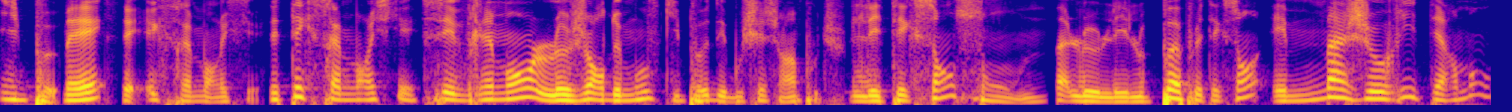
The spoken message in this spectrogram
Il peut, mais c'est extrêmement risqué. C'est extrêmement risqué. C'est vraiment le genre de move qui peut déboucher sur un putsch. Les Texans sont le, les- le peuple texan est majoritairement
